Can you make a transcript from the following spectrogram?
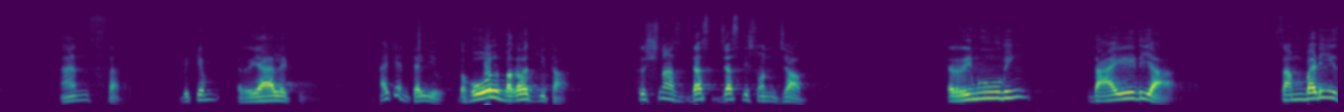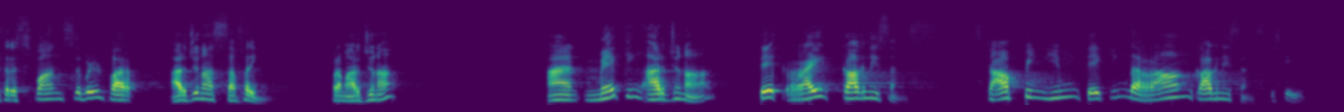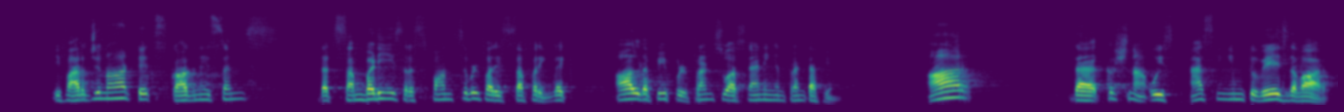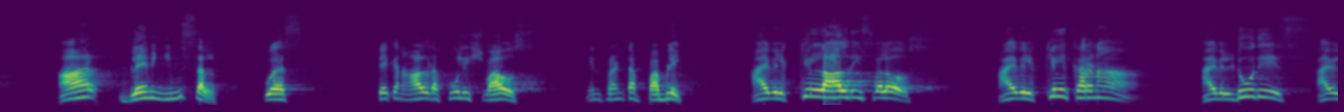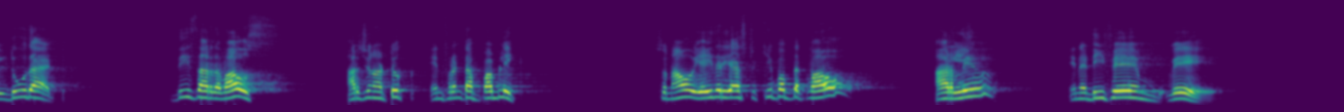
answer, became reality. I can tell you, the whole Bhagavad Gita, Krishna does just this one job. Removing the idea somebody is responsible for Arjuna's suffering from Arjuna and making Arjuna take right cognizance, stopping him taking the wrong cognizance. You see, if Arjuna takes cognizance that somebody is responsible for his suffering, like all the people, friends who are standing in front of him, or the Krishna who is asking him to wage the war, or blaming himself who has taken all the foolish vows in front of public. I will kill all these fellows. I will kill Karna. I will do this. I will do that. These are the vows Arjuna took in front of public. So now either he has to keep up that vow or live in a defamed way.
